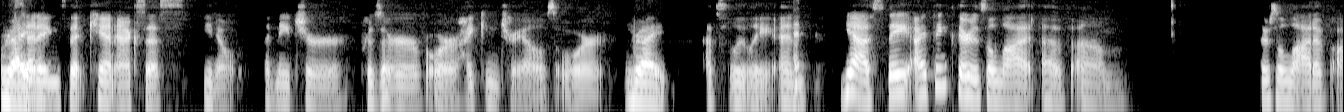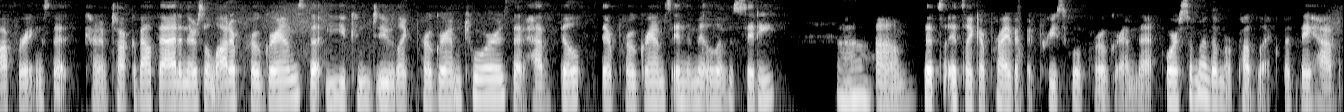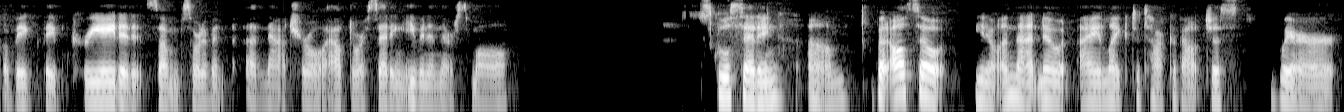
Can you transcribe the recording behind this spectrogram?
Right. settings that can't access, you know, a nature preserve or hiking trails or you know, Right. absolutely. And yes, they I think there is a lot of um there's a lot of offerings that kind of talk about that and there's a lot of programs that you can do like program tours that have built their programs in the middle of a city. Wow. Um, that's it's like a private preschool program that, or some of them are public, but they have a big. They've created it some sort of an, a natural outdoor setting, even in their small school setting. Um, but also, you know, on that note, I like to talk about just where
